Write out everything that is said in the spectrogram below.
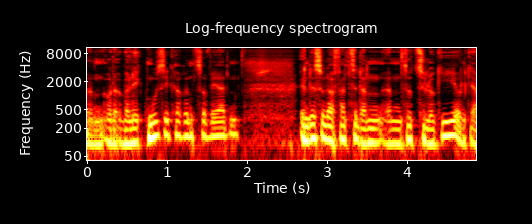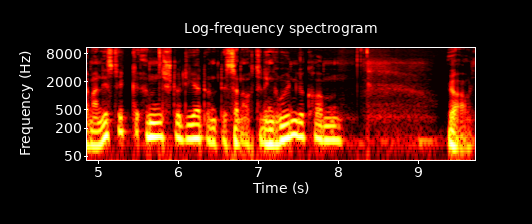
ähm, oder überlegt, Musikerin zu werden. In Düsseldorf hat sie dann ähm, Soziologie und Germanistik ähm, studiert und ist dann auch zu den Grünen gekommen. Ja, und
